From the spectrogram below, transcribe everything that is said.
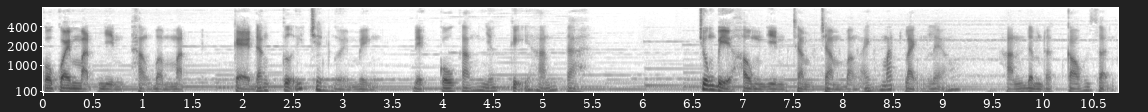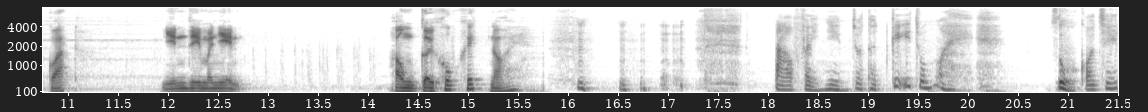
Cô quay mặt nhìn thẳng vào mặt Kẻ đang cưỡi trên người mình Để cố gắng nhớ kỹ hắn ta. Trung bị Hồng nhìn chằm chằm bằng ánh mắt lạnh lẽo. Hắn đâm ra cáu giận quát. Nhìn gì mà nhìn? Hồng cười khúc khích nói. Tao phải nhìn cho thật kỹ chúng mày. Dù có chết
